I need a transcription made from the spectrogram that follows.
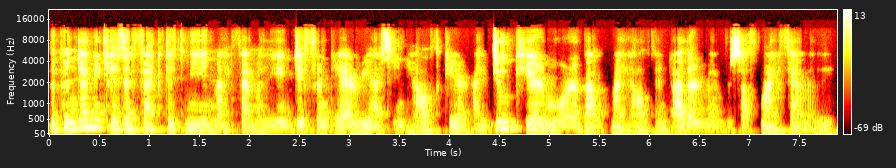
The pandemic has affected me and my family in different areas in healthcare. I do care more about my health and other members of my family,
